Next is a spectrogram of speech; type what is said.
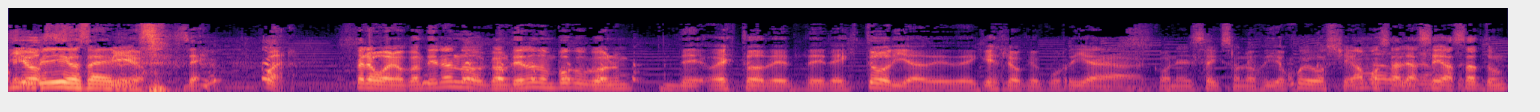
Dios Bienvenidos a. Sí. Pero bueno, continuando, continuando un poco con de- esto de, de la historia de, de qué es lo que ocurría con el sexo en los videojuegos, llegamos a la Sega Saturn,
